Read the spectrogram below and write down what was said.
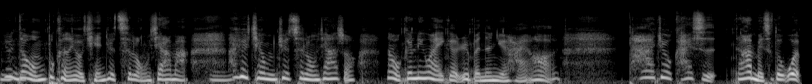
因为你知道我们不可能有钱去吃龙虾嘛，他就请我们去吃龙虾的时候，那我跟另外一个日本的女孩哈，她就开始，她每次都问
